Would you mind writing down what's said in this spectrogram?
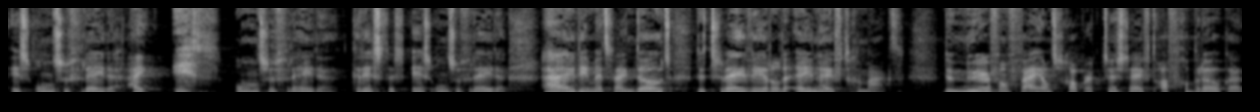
is onze vrede. Hij is onze vrede. Christus is onze vrede. Hij die met zijn dood de twee werelden één heeft gemaakt. De muur van vijandschap ertussen heeft afgebroken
